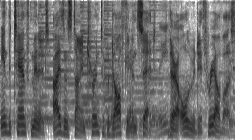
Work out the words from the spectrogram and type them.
In the 10th minute, Eisenstein turned to Pudovkin and said, There are already three of us.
